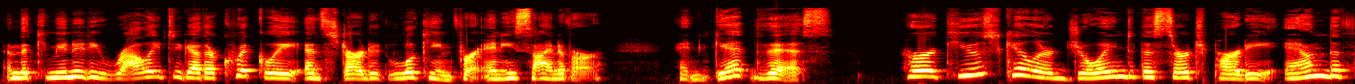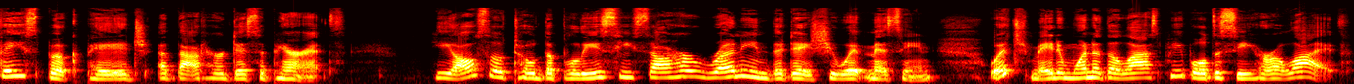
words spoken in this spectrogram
and the community rallied together quickly and started looking for any sign of her. And get this. Her accused killer joined the search party and the Facebook page about her disappearance. He also told the police he saw her running the day she went missing, which made him one of the last people to see her alive.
